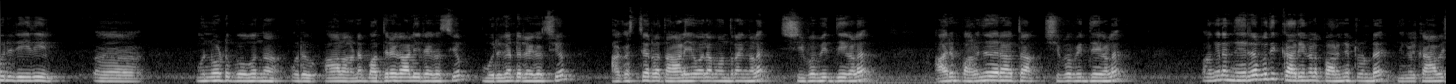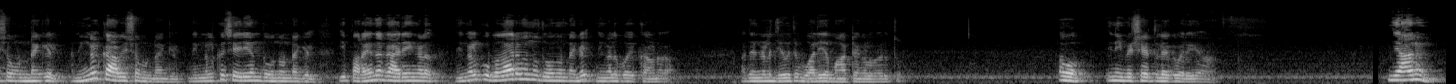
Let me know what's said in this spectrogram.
ഒരു രീതിയിൽ മുന്നോട്ട് പോകുന്ന ഒരു ആളാണ്. ഭദ്രകാളി രഹസ്യം മുരുകന്റെ രഹസ്യം അഗസ്ത്യരുടെ താളിയോല മന്ത്രങ്ങൾ ശിവവിദ്യകൾ ആരും പറഞ്ഞു തരാത്ത ശിവവിദ്യകൾ അങ്ങനെ നിരവധി കാര്യങ്ങൾ പറഞ്ഞിട്ടുണ്ട്. നിങ്ങൾക്ക് ആവശ്യമുണ്ടെങ്കിൽ നിങ്ങൾക്ക് ആവശ്യമുണ്ടെങ്കിൽ നിങ്ങൾക്ക് ശരിയെന്ന് തോന്നുന്നുണ്ടെങ്കിൽ ഈ പറയുന്ന കാര്യങ്ങൾ നിങ്ങൾക്ക് ഉപകാരമെന്ന് തോന്നുന്നുണ്ടെങ്കിൽ നിങ്ങൾ പോയി കാണുക. അത് നിങ്ങളുടെ ജീവിതത്തിൽ വലിയ മാറ്റങ്ങൾ വരുത്തും. അപ്പോൾ ഇനി വിഷയത്തിലേക്ക് വരികയാണ്. ഞാനും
